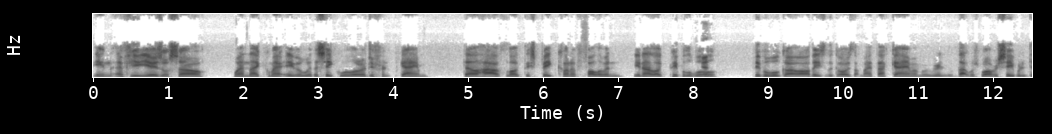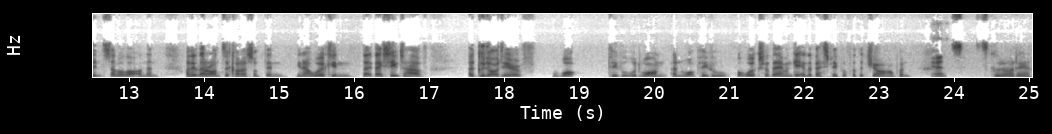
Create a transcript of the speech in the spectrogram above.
in a few years or so, when they come out either with a sequel or a different game, they'll have like this big kind of following. You know, like people will people will go, oh, these are the guys that made that game, and we really that was well received, but it didn't sell a lot. And then I think they're on to kind of something. You know, working. They they seem to have a good idea of what people would want and what people what works for them and getting the best people for the job and yeah. it's, it's a good idea.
